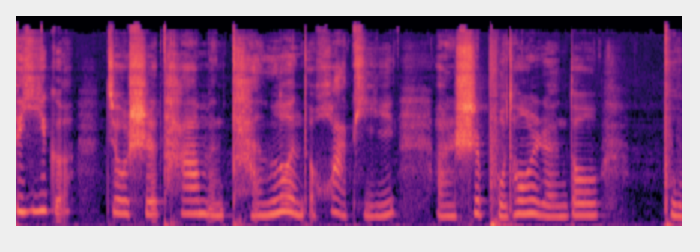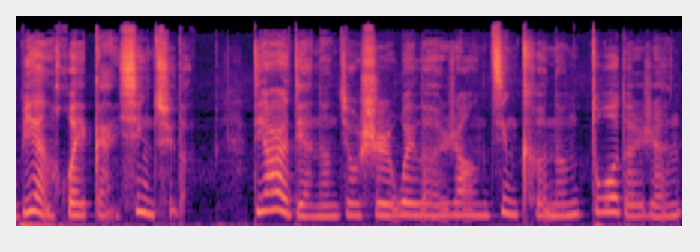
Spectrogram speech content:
第一个就是他们谈论的话题，嗯，是普通人都普遍会感兴趣的。第二点呢，就是为了让尽可能多的人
